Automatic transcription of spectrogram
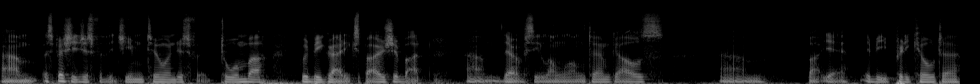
Um, especially just for the gym too, and just for Toowoomba would be great exposure. But um, they're obviously long, long term goals. Um, but yeah, it'd be pretty cool to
